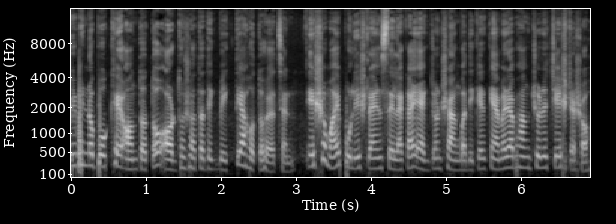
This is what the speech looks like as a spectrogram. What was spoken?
বিভিন্ন পক্ষের অন্তত অর্ধশতাধিক ব্যক্তি আহত হয়েছেন। এ সময় পুলিশ লাইন্স এলাকায় একজন সাংবাদিকের ক্যামেরা ভাঙচুরের চেষ্টা সহ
